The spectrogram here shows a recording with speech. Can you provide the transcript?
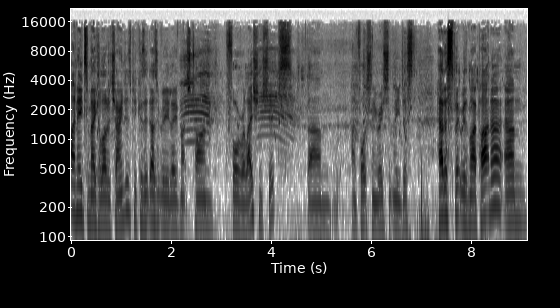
I need to make a lot of changes because it doesn't really leave much time for relationships. Um, unfortunately, recently just had a split with my partner. Um,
